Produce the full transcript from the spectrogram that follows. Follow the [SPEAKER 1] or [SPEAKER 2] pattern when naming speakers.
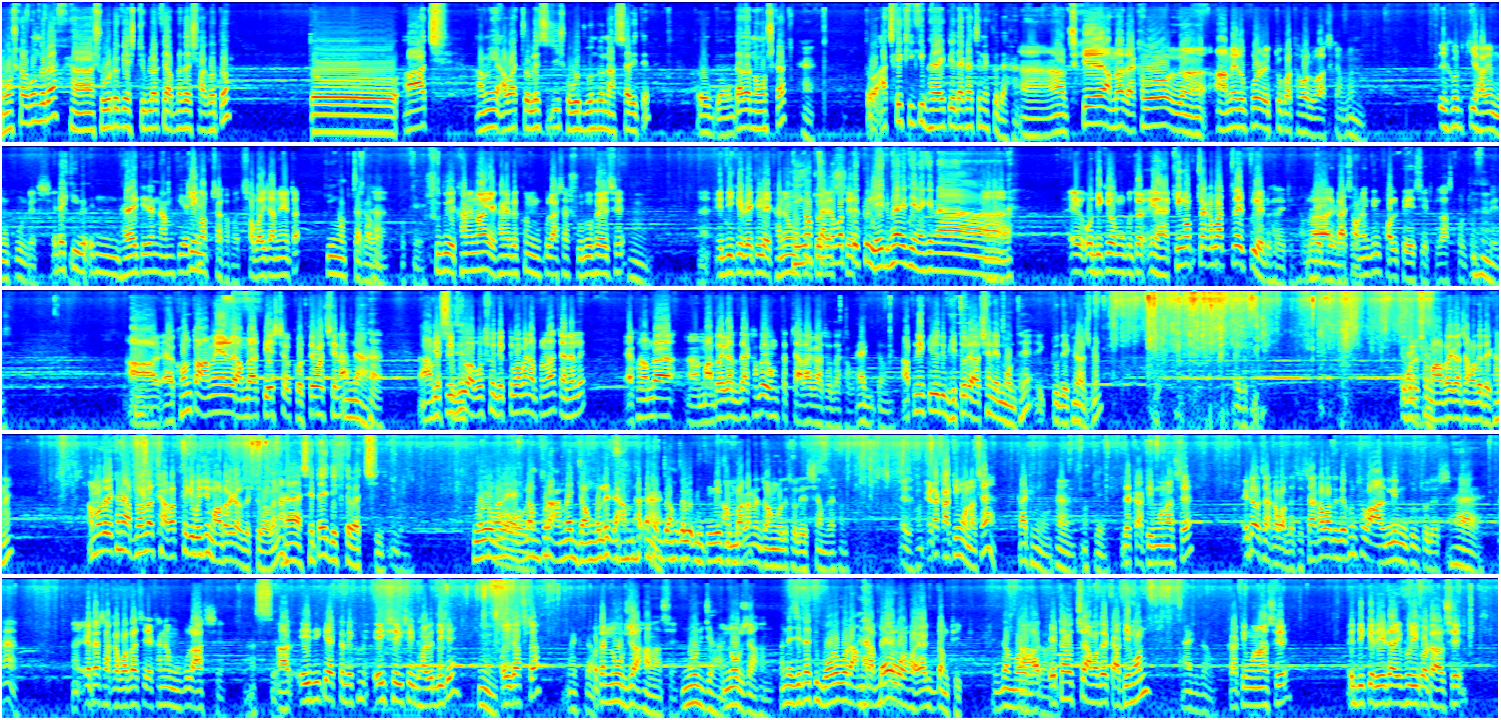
[SPEAKER 1] নমস্কার বন্ধুরা শুভটুক এসটি ব্লকে আপনাদের স্বাগত। তো আজ আমি আবার চলে এসেছি সবুজ বন্ধু নার্সারিতে। তো দাদা নমস্কার।
[SPEAKER 2] হ্যাঁ।
[SPEAKER 1] তো আজকে কি কি ভ্যারাইটি দেখাচ্ছেন একটু দেখান।
[SPEAKER 2] আজকে আমরা দেখাবো আমের উপর একটু কথা বলব আজকে আমরা। এখন কি হারে মুকুল এসছে।
[SPEAKER 1] এটা কি ভ্যারাইটিটার নাম কি
[SPEAKER 2] কিং অফ চাকাপাত সবাই জানে এটা।
[SPEAKER 1] কিং অফ
[SPEAKER 2] হ্যাঁ।
[SPEAKER 1] ওকে
[SPEAKER 2] শুধু এখানে নয় এখানে দেখুন মুকুল আসা শুরু হয়েছে। হ্যাঁ, এদিকে দেখলে এখানেও মুকুল চলে এসছে।
[SPEAKER 1] একটু লেট ভ্যারাইটি নাকি না?
[SPEAKER 2] হ্যাঁ। ওদিকেও মুকুল চলে হ্যাঁ কিং অফ চাকাপাতটা একটু লেট ভ্যারাইটি আমরা। গাছে অনেকদিন ফল পেয়েছি এটা লাস্ট পর্যন্ত পেয়েছি। আর এখন তো আমের আমরা টেস্ট করতে পারছি না।
[SPEAKER 1] না।
[SPEAKER 2] হ্যাঁ
[SPEAKER 1] আমের
[SPEAKER 2] রিভিউ অবশ্যই দেখতে পাবেন আপনারা চ্যানেলে এখন আমরা মাদার গাছ দেখাবো এবং তার চারা গাছও দেখাবো।
[SPEAKER 1] একদম।
[SPEAKER 2] আপনি একটু যদি ভিতরে আসেন এর মধ্যে একটু দেখে আসবেন। এই দেখুন। এগুলো সব মাদার গাছ আমাদের এখানে। আমাদের এখানে আপনারা চারার থেকে বেশি মাদার গাছ দেখতে পাবেন হ্যাঁ
[SPEAKER 1] হ্যাঁ সেটাই দেখতে পাচ্ছি। পুরো মানে একদম পুরো আমের জঙ্গলে আম বাগানের
[SPEAKER 2] হ্যাঁ।
[SPEAKER 1] জঙ্গলে ঢুকে গেছি।
[SPEAKER 2] আম বাগানের জঙ্গলে চলে এসেছি আমরা এখন। এই দেখুন এটা কাটিমন আছে হ্যাঁ?
[SPEAKER 1] কাঠিমো
[SPEAKER 2] হ্যাঁ।
[SPEAKER 1] ওকে।
[SPEAKER 2] যে কাটিমন আছে এটাও চাকাবাদ আছে। চাকাবাদে দেখুন সব আর্লি মুকুল চলে এসছে।
[SPEAKER 1] হ্যাঁ।
[SPEAKER 2] হ্যাঁ? হ্যাঁ, এটা চাকাবাদ আছে এখানে মুকুল আসছে।
[SPEAKER 1] আসছে।
[SPEAKER 2] আর এইদিকে একটা দেখুন এই সেই সেই ধারের দিকে ওই গাছটা ওটা নূরজাহান আছে।
[SPEAKER 1] নূরজাহান।
[SPEAKER 2] নূরজাহান।
[SPEAKER 1] মানে যেটা কি বড় বড়
[SPEAKER 2] হ্যাঁ বড় বড় হয় একদম ঠিক।
[SPEAKER 1] একদম
[SPEAKER 2] আর এটা হচ্ছে আমাদের কাটিমন।
[SPEAKER 1] একদম।
[SPEAKER 2] কাটিমন আছে। এদিকে রেড আইভরি কটা আছে।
